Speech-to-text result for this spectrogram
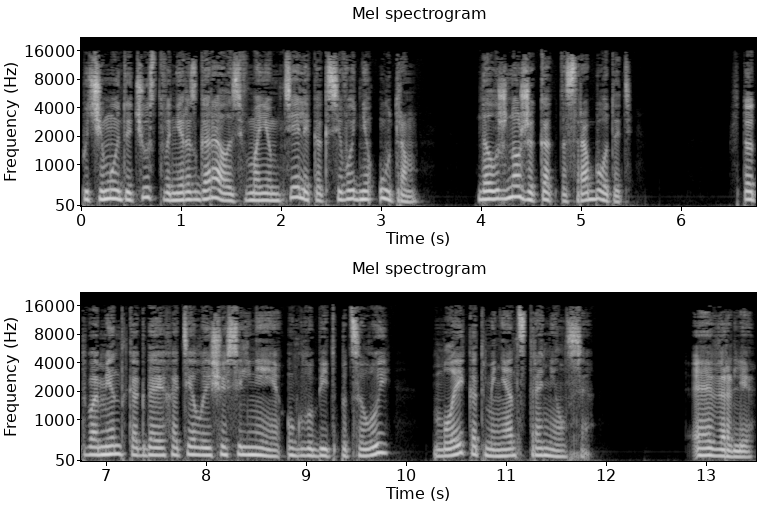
Почему это чувство не разгоралось в моем теле, как сегодня утром? Должно же как-то сработать. В тот момент, когда я хотела еще сильнее углубить поцелуй, Блейк от меня отстранился. «Эверли»,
